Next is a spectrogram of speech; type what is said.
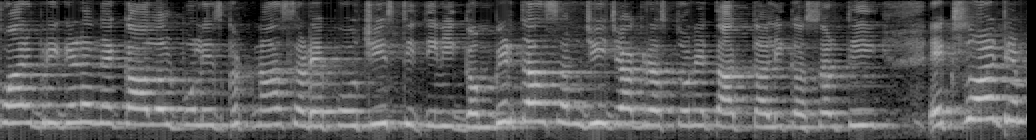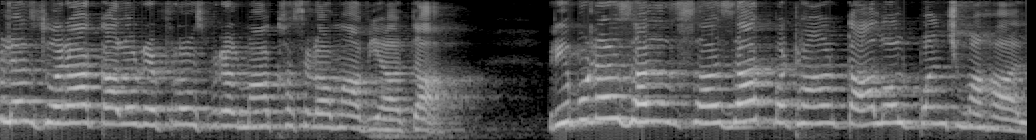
ફાયર બ્રિગેડ અને કાલોલ પોલીસ ઘટના સ્થળે પહોંચી સ્થિતિની ગંભીરતા સમજી ઇજાગ્રસ્તોને તાત્કાલિક અસરથી એકસો આઠ એમ્બ્યુલન્સ દ્વારા કાલોલ રેફરલ હોસ્પિટલમાં ખસેડવામાં આવ્યા હતા. રિપોર્ટર શહજાદ પઠાણ કાલોલ પંચમહાલ.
